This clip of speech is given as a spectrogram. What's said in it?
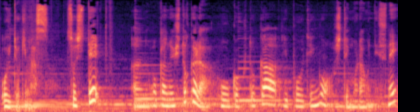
置いておきます。そしてあの他の人から報告とかリポーティングをしてもらうんですね。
